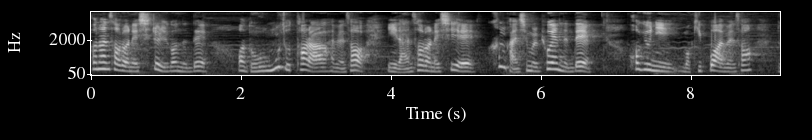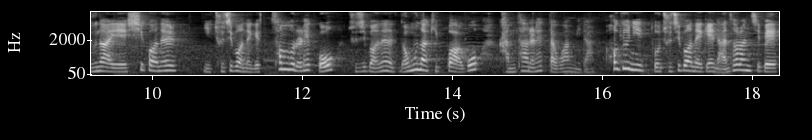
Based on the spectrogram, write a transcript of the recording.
헌한설원의 시를 읽었는데 어, 너무 좋더라 하면서 이 난설원의 시에 큰 관심을 표했는데 허균이 뭐 기뻐하면서 누나의 시건을 이 주집원에게 선물을 했고 주집원은 너무나 기뻐하고 감탄을 했다고 합니다. 허균이 또 주집원에게 난설원 집에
